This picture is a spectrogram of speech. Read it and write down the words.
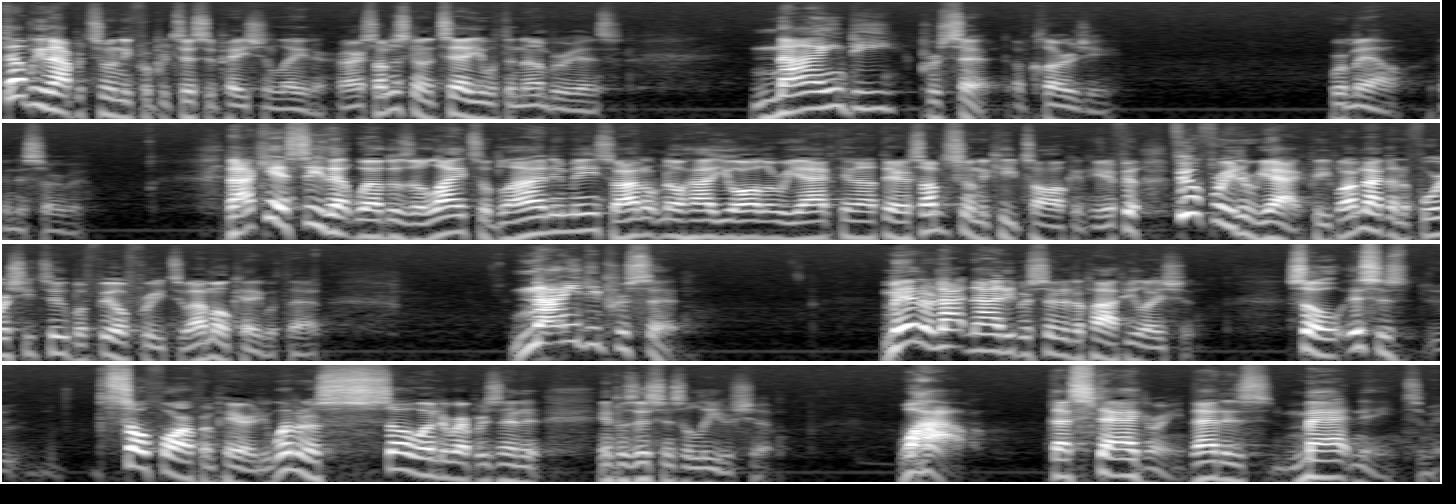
There'll be an opportunity for participation later. All right, so I'm just going to tell you what the number is. 90% of clergy were male in the survey. Now, I can't see that well. There's the lights are blinding me, so I don't know how you all are reacting out there. So I'm just going to keep talking here. Feel, feel free to react, people. I'm not going to force you to, but feel free to. I'm okay with that. 90%. Men are not 90% of the population. So this is so far from parity. Women are so underrepresented in positions of leadership. Wow. That's staggering. That is maddening to me.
